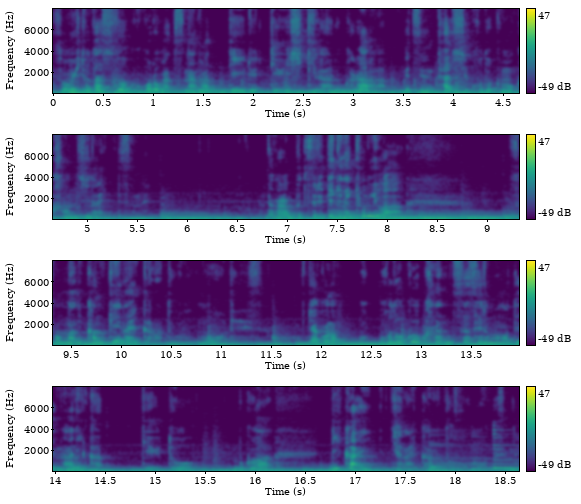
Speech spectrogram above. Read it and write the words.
そういう人たちとは心がつながっているっていう意識があるから別に対して孤独も感じないんですよね。だから物理的な距離はそんなに関係ないかなと思うわけです。じゃあこの孤独を感じさせるものって何かっていうと僕は理解じゃないかなと思うんですね。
